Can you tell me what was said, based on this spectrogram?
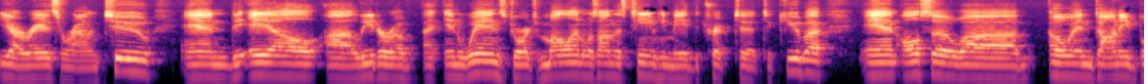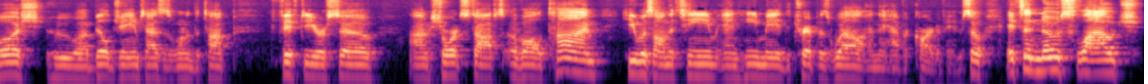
ERAs around two, and the AL uh, leader of uh, in wins, George Mullin, was on this team. He made the trip to to Cuba, and also uh, Owen Donie Bush, who uh, Bill James has as one of the top 50 or so um, shortstops of all time. He was on the team, and he made the trip as well, and they have a card of him. So it's a no slouch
